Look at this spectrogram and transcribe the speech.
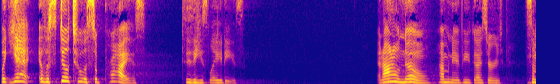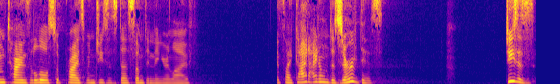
But yet, it was still to a surprise to these ladies. And I don't know how many of you guys are sometimes a little surprised when Jesus does something in your life. It's like, God, I don't deserve this. Jesus,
